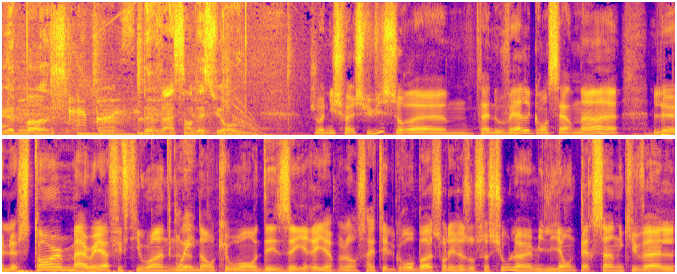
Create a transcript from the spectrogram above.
Le buzz de Vincent Dessureau. Joanie, je fais un suivi sur euh, ta nouvelle concernant euh, le, Storm Area 51, Oui. donc où on désire, et bon, ça a été le gros buzz sur les réseaux sociaux, là, un million de personnes qui veulent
